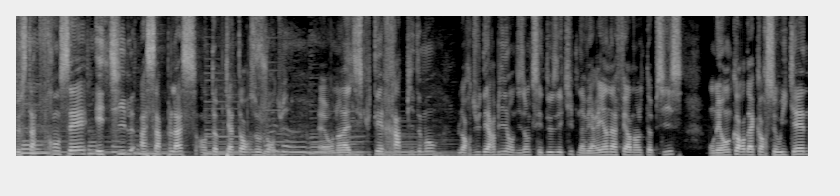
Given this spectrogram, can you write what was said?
le stade français est-il à sa place en top 14 aujourd'hui Euh, On en a discuté rapidement lors du derby en disant que ces deux équipes n'avaient rien à faire dans le top 6. On est encore d'accord ce week-end,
